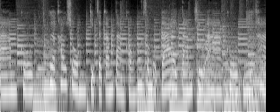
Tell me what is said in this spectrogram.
ตามโค้ดเพื่อเข้าชมกิจกรรมต่างของห้องสมุดได้ตาม QR code นี้ค่ะ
